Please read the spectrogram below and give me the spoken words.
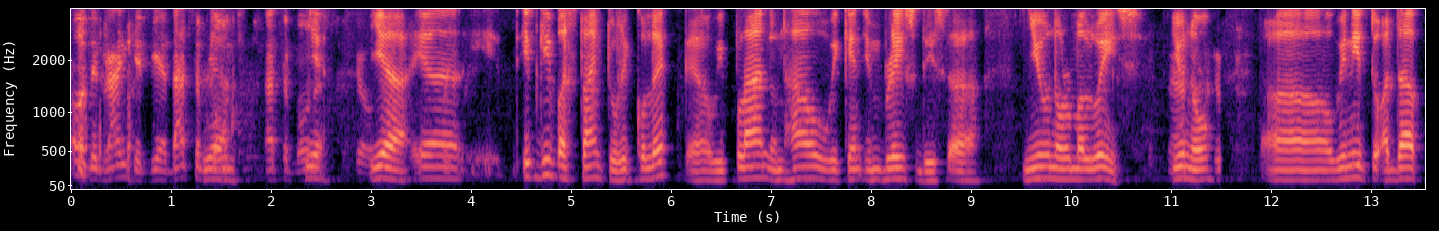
oh, the grandkids, yeah, that's a Yeah. bonus. That's a bonus. Yeah, Yeah, uh, it, gives us time to recollect. Uh, we plan on how we can embrace these uh, new normal ways. You know, uh, we need to adapt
